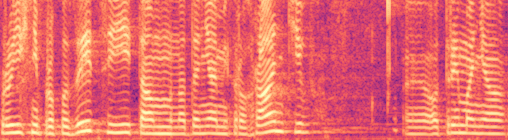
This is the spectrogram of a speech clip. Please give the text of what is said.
про їхні пропозиції, там надання мікрогрантів, е, отримання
